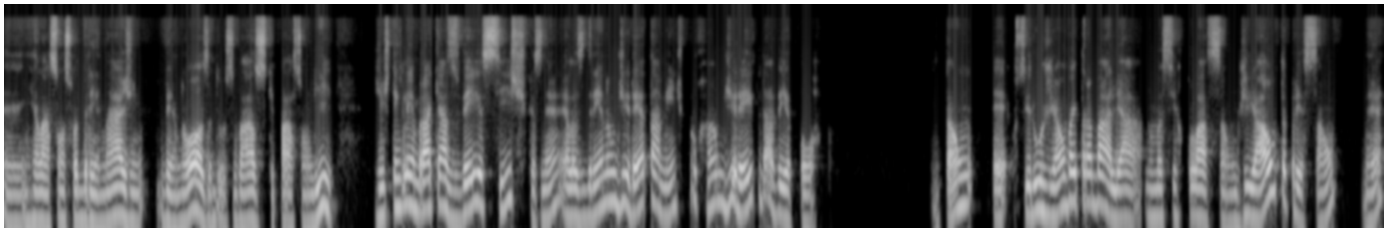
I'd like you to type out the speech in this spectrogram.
é, em relação à sua drenagem venosa dos vasos que passam ali, a gente tem que lembrar que as veias císticas, né, elas drenam diretamente para o ramo direito da veia porta. Então, é, o cirurgião vai trabalhar numa circulação de alta pressão, né,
